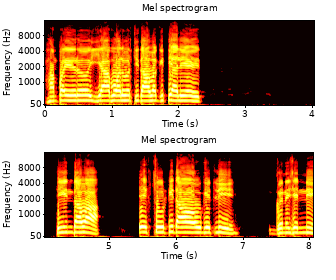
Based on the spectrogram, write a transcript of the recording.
हंपायर या बॉलवरती धावा किती आले आहेत? तीन धावा. एक चोरटी दावा घेतली. गणेशेंनी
